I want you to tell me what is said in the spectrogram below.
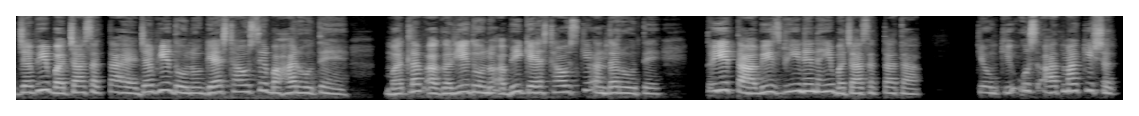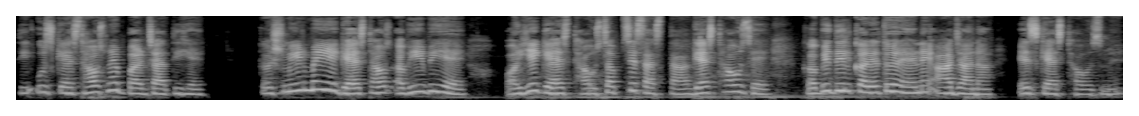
जब ही बचा सकता है जब ये दोनों गेस्ट हाउस से बाहर होते हैं। मतलब अगर ये दोनों अभी गेस्ट हाउस के अंदर होते तो ये ताबीज भी इन्हें नहीं बचा सकता था, क्योंकि उस आत्मा की शक्ति उस गेस्ट हाउस में बढ़ जाती है। कश्मीर में ये गेस्ट हाउस अभी भी है, और ये गेस्ट हाउस सबसे सस्ता गेस्ट हाउस है। कभी दिल करे तो रहने आ जाना इस गेस्ट हाउस में।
